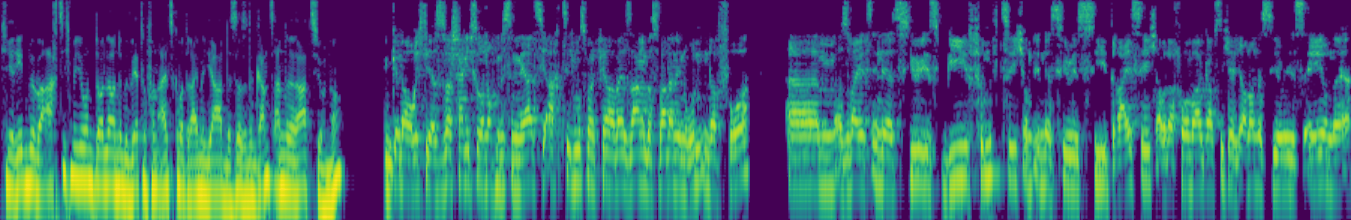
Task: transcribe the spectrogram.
hier reden wir über 80 Millionen Dollar und eine Bewertung von 1,3 Milliarden. Das ist also eine ganz andere Ratio, ne? Genau, richtig. Das ist wahrscheinlich sogar noch ein bisschen mehr als die 80, muss man fairerweise sagen. Das war dann in Runden davor. Ähm, also war jetzt in der Series B 50 und in der Series C 30, aber davor gab es sicherlich auch noch eine Series A und eine,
